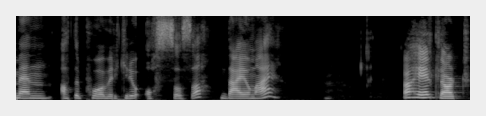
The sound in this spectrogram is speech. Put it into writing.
men at det påvirker jo oss også, deg og meg. Ja, helt klart.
